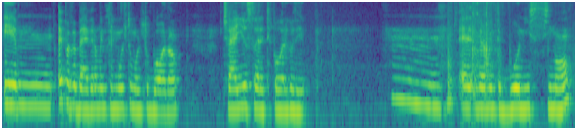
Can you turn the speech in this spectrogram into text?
e, mm, e poi vabbè è veramente molto molto buono, cioè io starei tipo ore così, mm, è veramente buonissimo.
